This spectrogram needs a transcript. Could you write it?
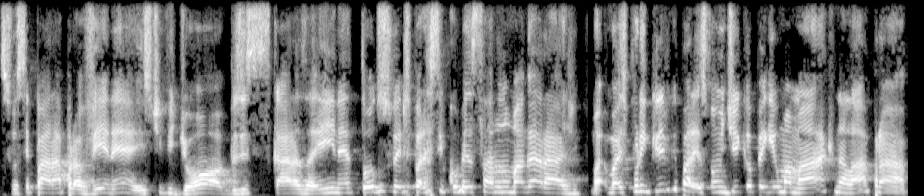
se você parar para ver, né, Steve Jobs, esses caras aí, né, todos eles parecem que começaram numa garagem. Mas, mas por incrível que pareça, foi um dia que eu peguei uma máquina lá para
